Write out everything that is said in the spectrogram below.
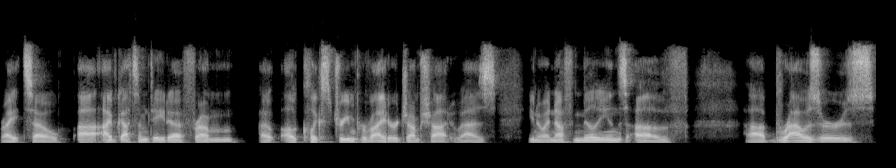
right? So uh, I've got some data from a, a clickstream provider, JumpShot, who has you know enough millions of uh, browsers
